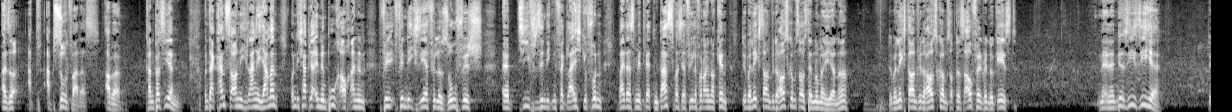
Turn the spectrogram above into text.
Also ab, absurd war das. Aber kann passieren. Und da kannst du auch nicht lange jammern. Und ich habe ja in dem Buch auch einen, finde ich, sehr philosophisch äh, tiefsinnigen Vergleich gefunden, weil das mit Wetten das, was ja viele von euch noch kennen, du überlegst da und wieder rauskommst aus der Nummer hier, ne? Du überlegst da und wieder rauskommst, ob das auffällt, wenn du gehst. Ne, ne, sie, sie hier. Du,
